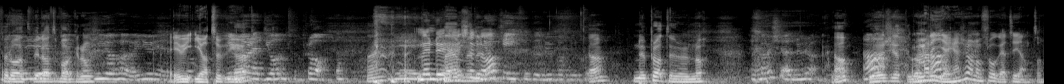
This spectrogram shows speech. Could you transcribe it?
Förlåt, vill du ha tillbaka dem? Jag hör ju er. Jag- jag tror- Det är bara att jag inte får prata. Nej. Det- Men du Nej, hörs men Det är ändå. det du Ja, nu pratar vi ändå. Jag hörs jag nu då? Ja, det hörs jättebra. Maria kanske har någon fråga till Anton?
